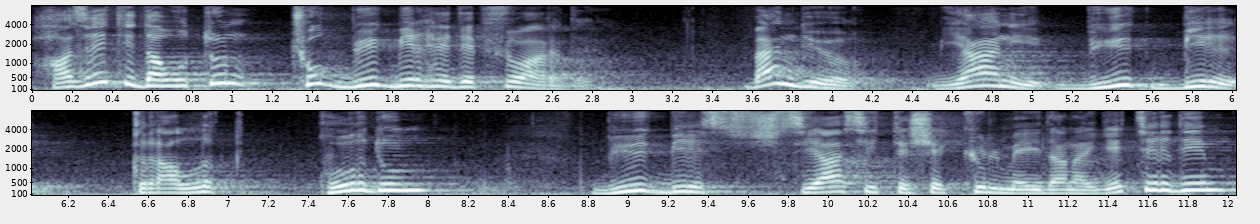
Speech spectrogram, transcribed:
Hazreti Davut'un çok büyük bir hedefi vardı. Ben diyor yani büyük bir krallık kurdum. Büyük bir siyasi teşekkül meydana getirdim.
